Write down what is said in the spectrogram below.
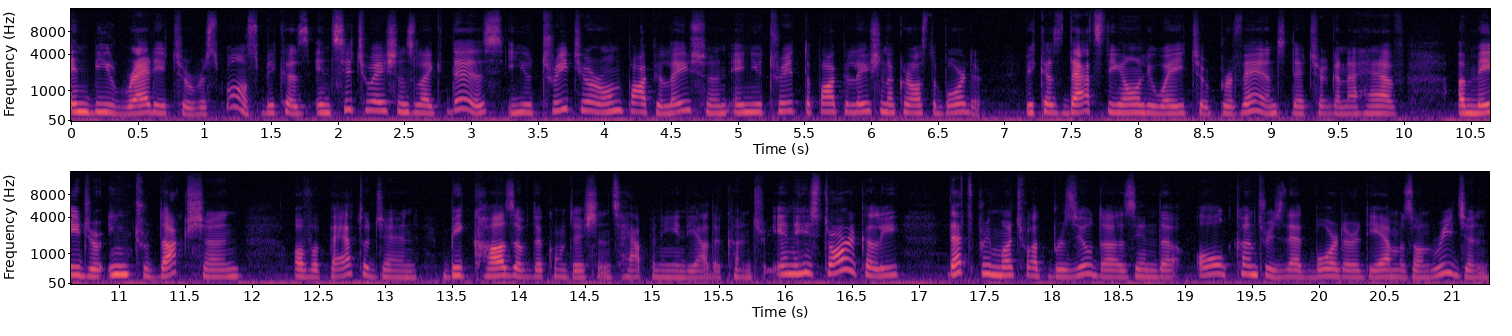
and be ready to respond because in situations like this you treat your own population and you treat the population across the border because that's the only way to prevent that you're going to have a major introduction of a pathogen because of the conditions happening in the other country. And historically, that's pretty much what Brazil does in the all countries that border the Amazon region,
